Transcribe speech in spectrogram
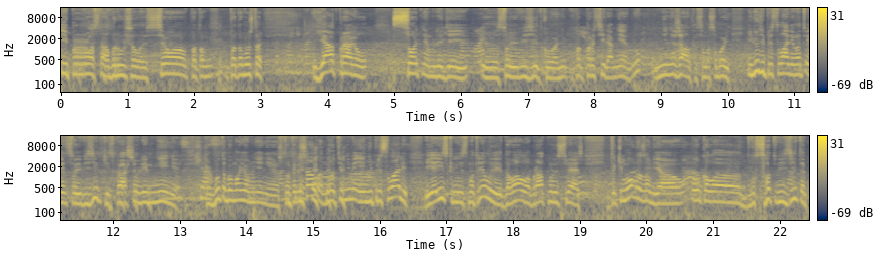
И просто обрушилось все, потому, потому что я отправил сотням людей э, свою визитку. Они попросили, а мне, ну, мне не жалко, само собой. И люди присылали в ответ свои визитки и спрашивали мнение. Как будто бы мое мнение что-то решало, но тем не менее не присылали. И я искренне смотрел и давал обратную связь. И таким образом я около 200 визиток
